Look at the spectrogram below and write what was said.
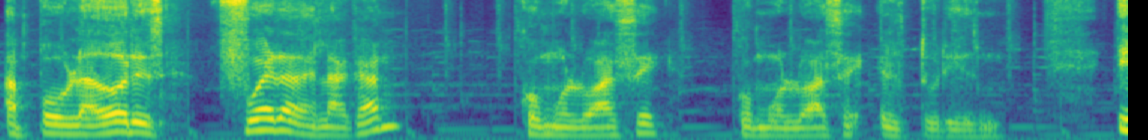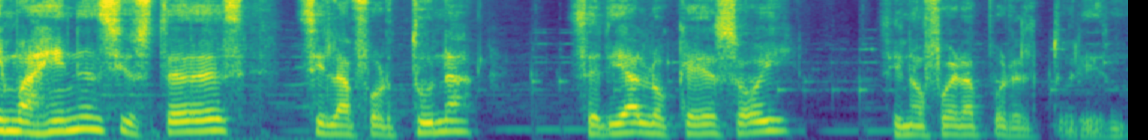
a pobladores fuera de la GAM como lo hace, como lo hace el turismo. Imagínense ustedes si la fortuna sería lo que es hoy si no fuera por el turismo.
